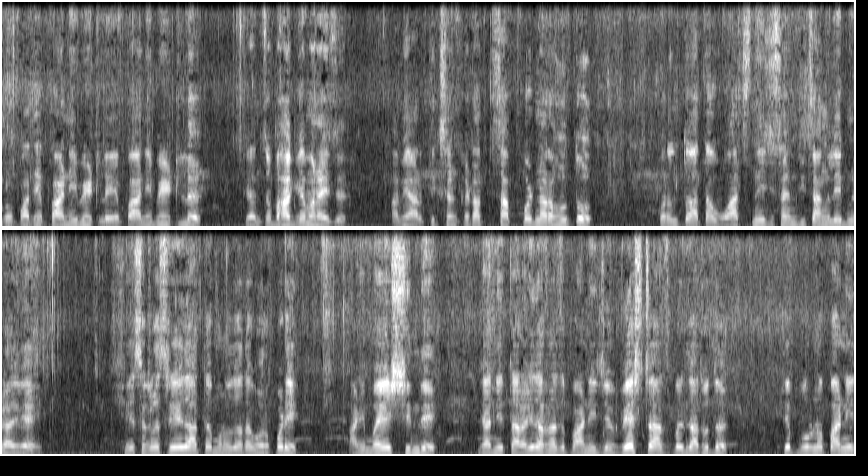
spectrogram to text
रूपात हे पाणी भेटलं. हे पाणी भेटलं त्यांचं भाग्य म्हणायचं. आम्ही आर्थिक संकटात सापडणार होतो परंतु आता वाचण्याची संधी चांगली मिळाली आहे. हे सगळं श्रेय जातं म्हणून आता घोरपडे आणि महेश शिंदे ज्यांनी तारळी धरणाचं पाणी जे वेस्ट आजपर्यंत जात होतं ते पूर्ण पाणी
